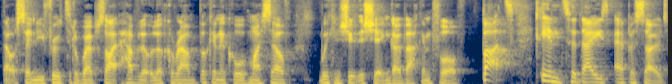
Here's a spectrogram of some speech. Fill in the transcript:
That will send you through to the website. Have a little look around, booking a call with myself. We can shoot the shit and go back and forth. But in today's episode,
